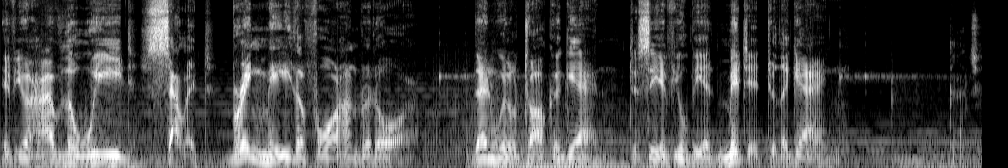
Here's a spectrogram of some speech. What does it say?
If you have the weed, sell it. Bring me the 400 ore. Then we'll talk again to see if you'll be admitted to the gang. Gotcha.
